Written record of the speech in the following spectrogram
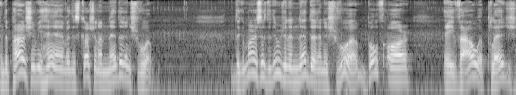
In the parasha, we have a discussion on neder and shvua. The Gemara says the difference between a neder and a shvua both are a vow, a pledge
